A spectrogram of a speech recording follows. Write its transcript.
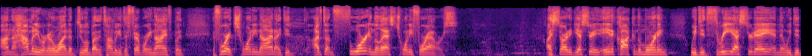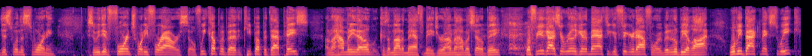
I don't know how many we're going to wind up doing by the time we get to February 9th, but if we're at 29, I did, I've done four in the last 24 hours. I started yesterday at 8 o'clock in the morning. We did three yesterday, and then we did this one this morning. So we did four in 24 hours. So if we keep up at, keep up at that pace, I don't know how many that'll, because I'm not a math major. I don't know how much that'll be. But for you guys who are really good at math, you can figure it out for me. But it'll be a lot. We'll be back next week.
